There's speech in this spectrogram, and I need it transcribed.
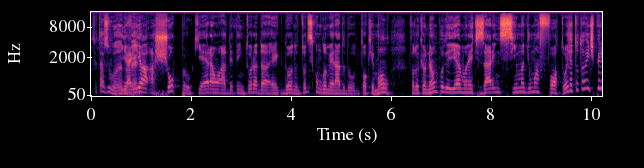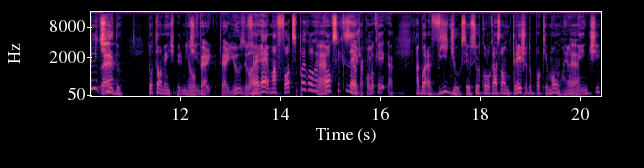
Você tá zoando, e aí velho. a, a Chopro, que era a detentora da, é, de todo esse conglomerado do, do Pokémon, falou que eu não poderia monetizar em cima de uma foto. Hoje é totalmente permitido. Totalmente permitido. fair, fair use lá? Fair- É, uma foto você pode colocar É. qual que você quiser. Eu já coloquei, cara. Agora, vídeo, se, se eu colocasse lá um trecho do Pokémon, É. realmente.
